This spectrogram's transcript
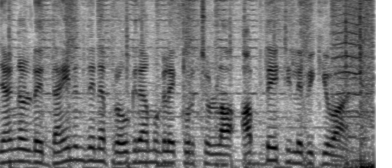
ഞങ്ങളുടെ ദൈനംദിന പ്രോഗ്രാമുകളെക്കുറിച്ചുള്ള അപ്ഡേറ്റ് ലഭിക്കുവാൻ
